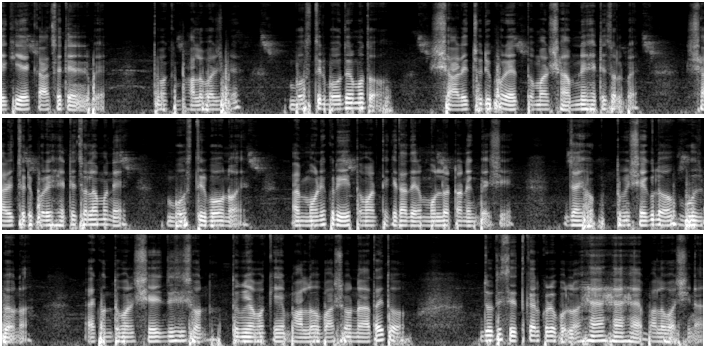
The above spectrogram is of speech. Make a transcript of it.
দেখিয়ে কাছে টেনে নেবে। তোমাকে ভালোবাসবে বস্তির বউদের মতো? শাড়ি চুরি পরে তোমার সামনে হেঁটে চলবে। শাড়ি চুরি পরে হেঁটে চলা মানে বস্তির বউ নয়। আমি মনে করি তোমার থেকে তাদের মূল্যটা অনেক বেশি। যাই হোক, তুমি সেগুলো বুঝবেও না। এখন তোমার শেষ ডিসিশন তুমি আমাকে ভালোবাসো না, তাই তো? যদি চিৎকার করে বলল হ্যাঁ হ্যাঁ হ্যাঁ ভালোবাসি না।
